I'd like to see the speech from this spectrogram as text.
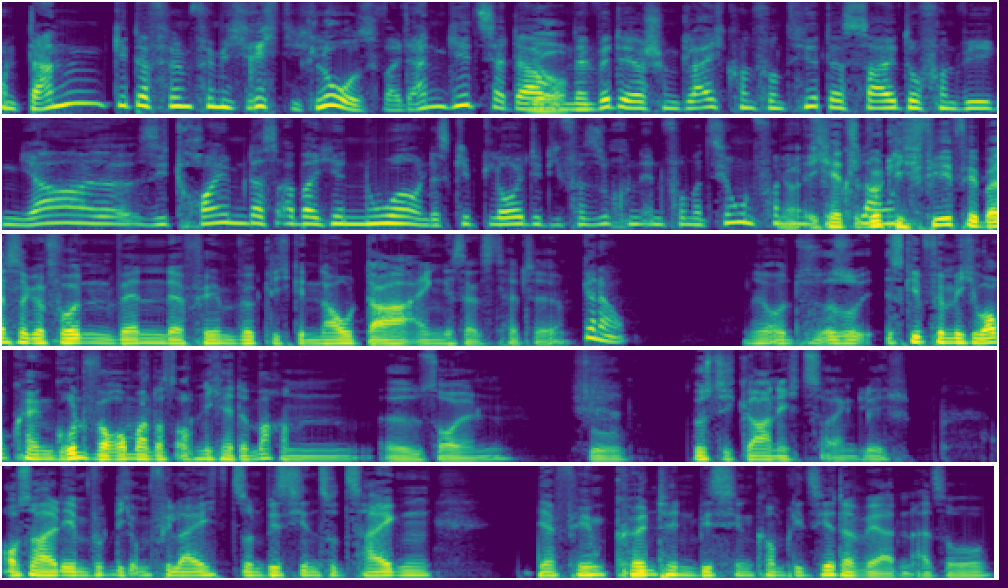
Und dann geht der Film für mich richtig los, weil dann geht's ja darum, Ja. dann wird er ja schon gleich konfrontiert, der Saito, von wegen, ja, sie träumen das aber hier nur und es gibt Leute, die versuchen, Informationen von Ja, ihm ich zu hätte es wirklich viel, viel besser gefunden, wenn der Film wirklich genau da eingesetzt hätte. Genau. Ne, und also es gibt für mich überhaupt keinen Grund, warum man das auch nicht hätte machen äh, sollen. So wüsste ich gar nichts eigentlich. Außer halt eben wirklich, um vielleicht so ein bisschen zu zeigen, der Film könnte ein bisschen komplizierter werden. Also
